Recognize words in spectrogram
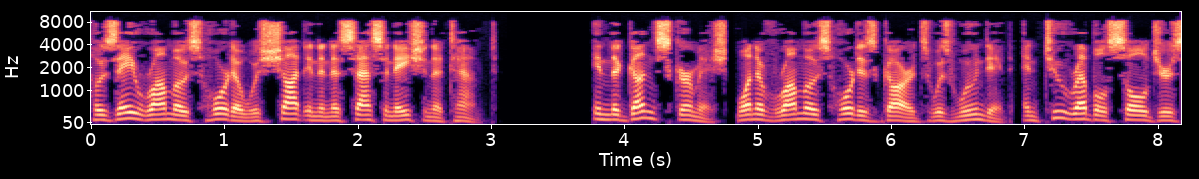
José Ramos Horta was shot in an assassination attempt. In the gun skirmish, one of Ramos Horta's guards was wounded, and two rebel soldiers,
